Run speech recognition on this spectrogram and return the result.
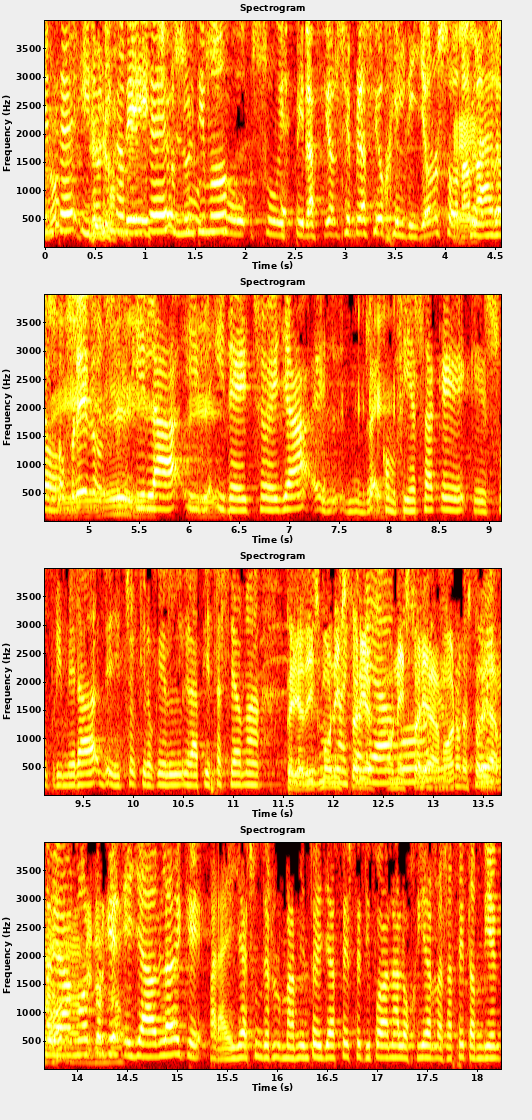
irónicamente- ¿no? irónicamente- De hecho, el su, último- su, su inspiración siempre ha sido Hildy Johnson, hablando Claro. de sombreros. y, la, y, y de hecho ella el- le confiesa que, que su primera, de hecho creo que la pieza se llama Periodismo, una historia- una historia de amor. Una historia de amor, porque Miranda. ella habla de que para ella es un deslumbramiento, ella hace este tipo de analogías, las hace también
